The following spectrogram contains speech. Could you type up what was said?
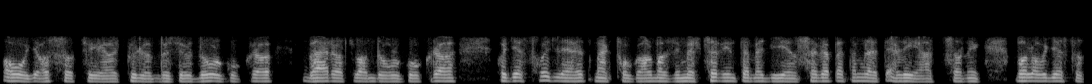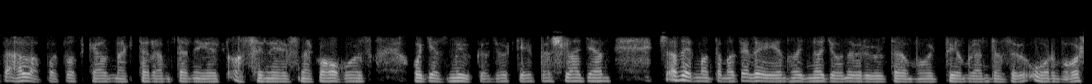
ahogy asszociál különböző dolgokra, váratlan dolgokra, hogy ezt hogy lehet megfogalmazni, mert szerintem egy ilyen szerepet nem lehet eljátszani. Valahogy ezt az állapotot kell megteremteni a színésznek ahhoz, hogy ez működőképes legyen. És azért mondtam az elején, hogy nagyon örültem, hogy filmrendező orvos,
